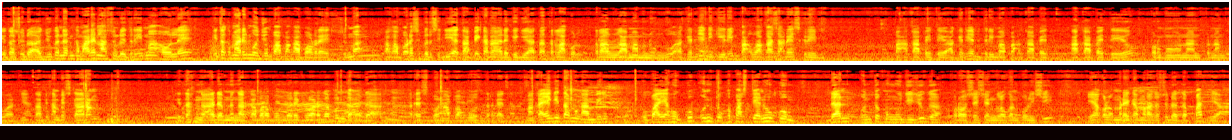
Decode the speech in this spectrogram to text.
Kita sudah ajukan dan kemarin langsung diterima oleh kita kemarin mau jumpa Pak Kapolres. Cuma Pak Kapolres bersedia tapi karena ada kegiatan terlalu terlalu lama menunggu akhirnya dikirim Pak Wakasat Reskrim. Pak AKPTO akhirnya diterima Pak AKP, AKPTO permohonan penangguhannya tapi sampai sekarang kita nggak ada mendengar kabar apa pun dari keluarga pun nggak ada respon apa pun terkait. Makanya kita mengambil upaya hukum untuk kepastian hukum dan untuk menguji juga proses yang dilakukan polisi. Ya kalau mereka merasa sudah tepat ya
